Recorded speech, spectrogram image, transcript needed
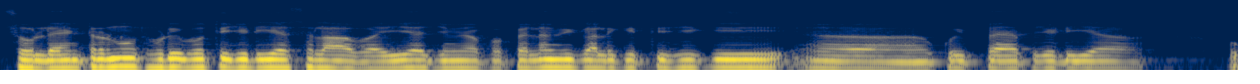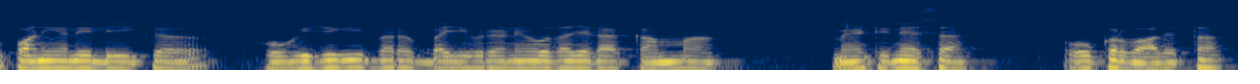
ਸੋ ਲੈਂਟਰ ਨੂੰ ਥੋੜੀ ਬਹੁਤੀ ਜਿਹੜੀ ਆ ਸਲਾਬ ਆਈ ਆ। ਜਿਵੇਂ ਆਪਾਂ ਪਹਿਲਾਂ ਵੀ ਗੱਲ ਕੀਤੀ ਸੀ ਕਿ ਕੋਈ ਪੈਪ ਜਿਹੜੀ ਆ ਉਹ ਪਾਣੀ ਵਾਲੀ ਲੀਕ ਹੋ ਗਈ ਸੀਗੀ, ਪਰ ਬਾਈ ਹੋਰਾਂ ਨੇ ਉਹਦਾ ਜਿਹੜਾ ਕੰਮ ਆ ਮੇਨਟੇਨੈਂਸ ਆ, ਉਹ ਕਰਵਾ ਦਿੱਤਾ।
